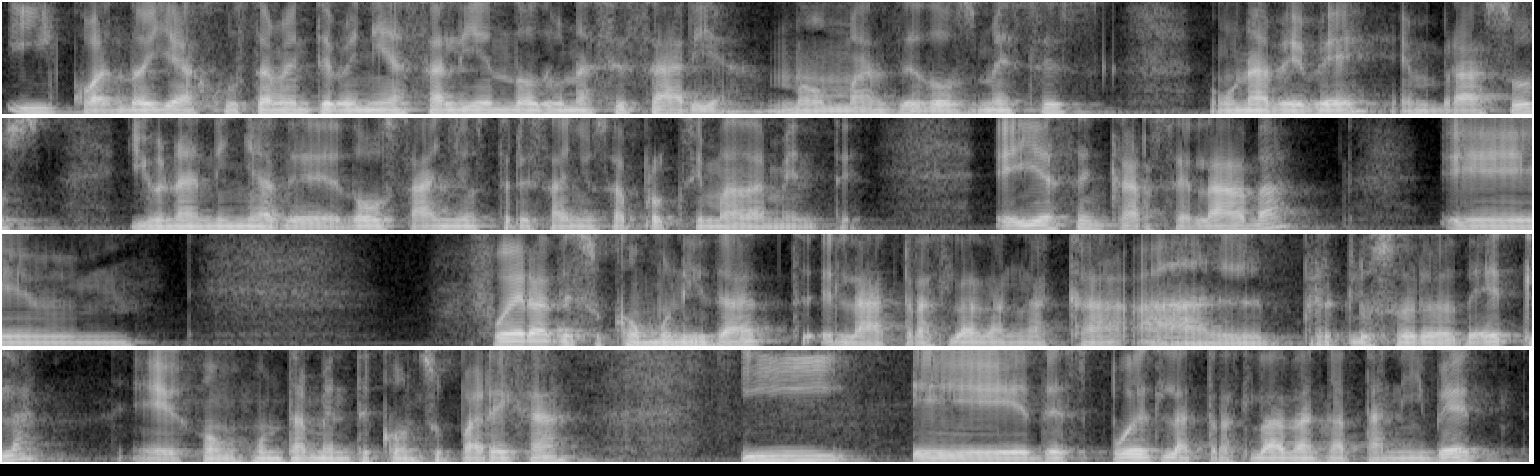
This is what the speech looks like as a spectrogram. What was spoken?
Y cuando ella justamente venía saliendo de una cesárea, no más de dos meses, una bebé en brazos y una niña de dos años, tres años aproximadamente. Ella es encarcelada. Em, fuera de su comunidad la trasladan acá al reclusorio de Etla, eh, conjuntamente con su pareja. Y eh, después la trasladan a Tanibet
